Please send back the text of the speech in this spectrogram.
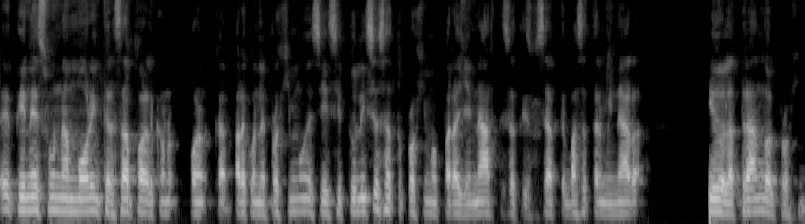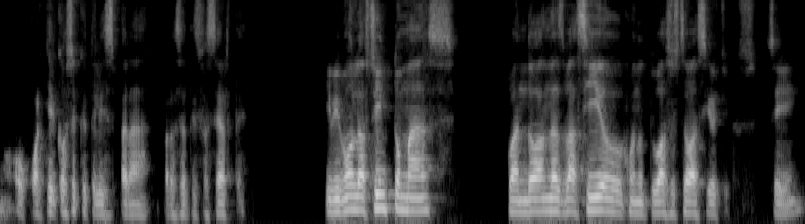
eh, tienes un amor interesado para, el con- el prójimo, es decir, si tú le dices a tu prójimo para llenarte, satisfacerte, vas a terminar idolatrando al prójimo o cualquier cosa que utilices para, para satisfacerte. Y vimos los síntomas cuando andas vacío, cuando tu vaso está vacío, chicos. ¿sí?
